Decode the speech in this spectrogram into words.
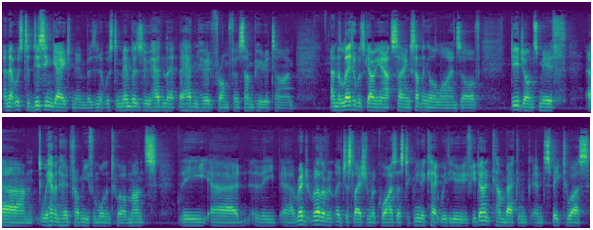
And that was to disengage members, and it was to members who hadn't, they hadn't heard from for some period of time. And the letter was going out saying something along the lines of Dear John Smith, um, we haven't heard from you for more than 12 months the, uh, the uh, relevant legislation requires us to communicate with you. If you don't come back and, and speak to us,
